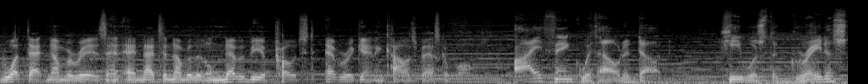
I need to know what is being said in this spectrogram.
what that number is, and, and that's a number that'll never be approached ever again in college basketball. I think without a doubt, he was the greatest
